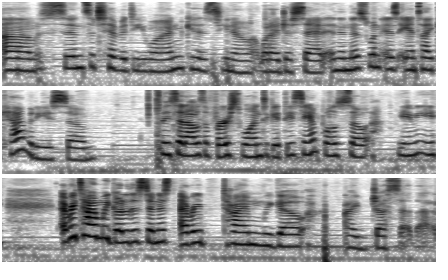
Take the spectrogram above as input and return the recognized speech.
um, sensitivity one because you know what I just said, and then this one is anti-cavity. So they said I was the first one to get these samples, so yay me. Every time we go to this dentist, every time we go, I just said that.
